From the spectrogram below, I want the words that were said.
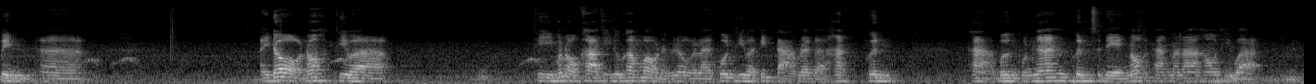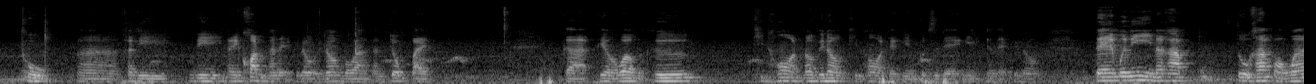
เป็นอ่าไอดอลเนาะที่ว่า ที่มันออกข่าวที่ทุกคำบอกเนี่ยพี่น้องหลายๆคนที่ว่าติดตามแล้วก็ฮักเพิ่นถ้าเบิ่งผลงานเพิ่นแสดงเนาะทางดาราเฮาที่ว่าถูกอ่าคดีดีไอคอนนั่นแหละพี่น้องน้องประว่ากันจบไปกะที่ว่าว่าก็คือคิดฮอดเนาะพี่น้องคิดฮอดอยากเห็นเพิ่นแสดงอีกนั่นแหละพี่น้องแต่มื้อนี้นะครับ ตู่คำออกมา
